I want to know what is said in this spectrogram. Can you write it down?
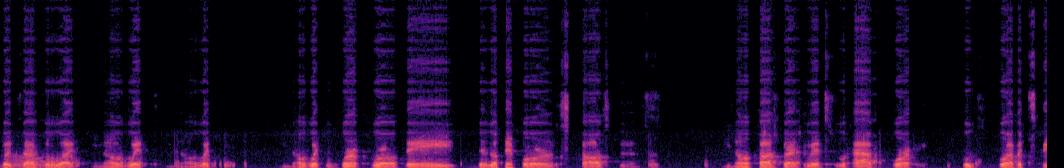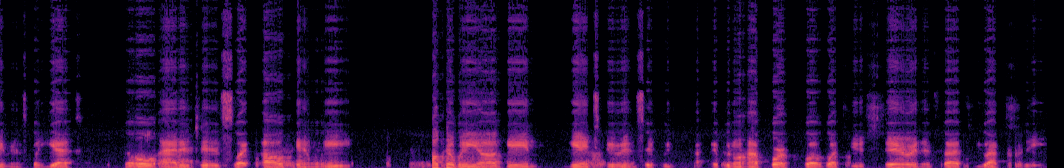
for example, like you know, with you know, with you know, with the work world, they they're looking for college students, you know, college graduates who have work, who, who have experience, but yet the whole adage is like, how can we, how can we uh, gain gain experience if we if we don't have work? But what you're sharing is that you actually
